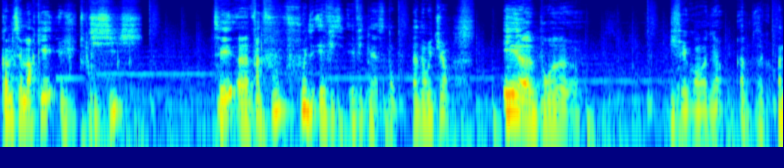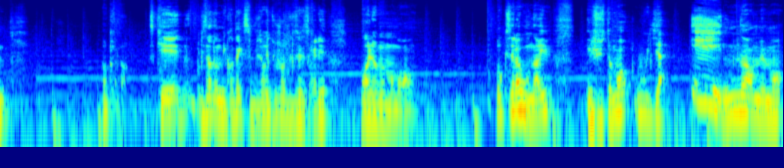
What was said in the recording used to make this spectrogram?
comme c'est marqué juste ici, c'est euh, fat food, et, fitness. Donc, la nourriture. Et euh, pour euh, kiffer, quoi, on va dire. Hop, c'est common. Donc, ce qui est bizarre dans le microtext, c'est que vous aurez toujours des escaliers pour aller au même endroit. Donc, c'est là où on arrive. Et justement, où il y a énormément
